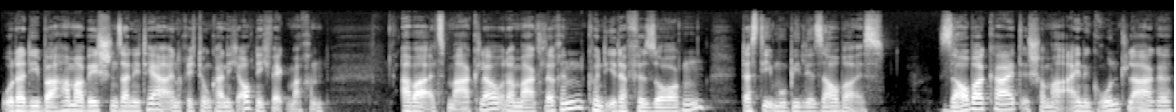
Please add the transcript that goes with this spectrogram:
oder die Bahama-Bayschen Sanitäreinrichtung kann ich auch nicht wegmachen. Aber als Makler oder Maklerin könnt ihr dafür sorgen, dass die Immobilie sauber ist. Sauberkeit ist schon mal eine Grundlage,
